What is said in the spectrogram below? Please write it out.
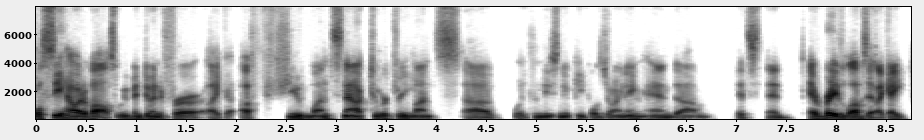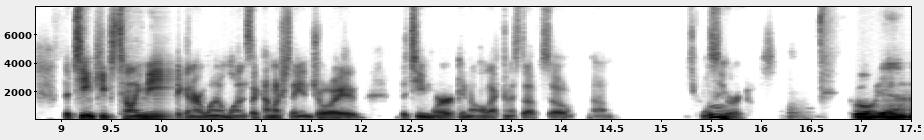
we'll see how it evolves. We've been doing it for like a, a few months now, two or three months uh, with these new people joining. And um, it's, and everybody loves it. Like I, the team keeps telling me like in our one-on-ones, like how much they enjoy the teamwork and all that kind of stuff. So um, we'll see where it goes. Cool. Yeah.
